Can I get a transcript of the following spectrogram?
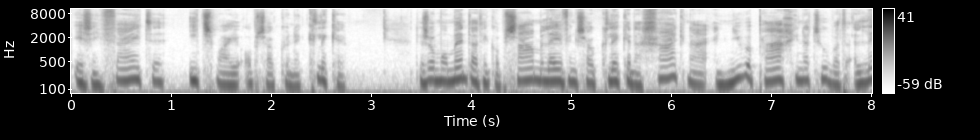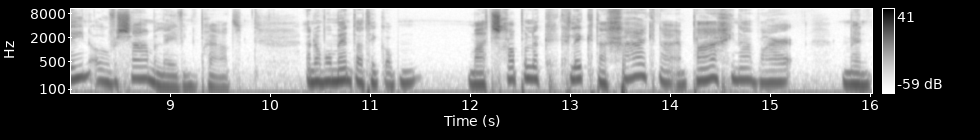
is in feite iets waar je op zou kunnen klikken. Dus op het moment dat ik op samenleving zou klikken, dan ga ik naar een nieuwe pagina toe wat alleen over samenleving praat. En op het moment dat ik op maatschappelijk klik, dan ga ik naar een pagina waar men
